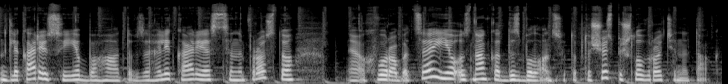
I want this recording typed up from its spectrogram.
для карієсу є багато. Взагалі, карієс це не просто е, хвороба, це є ознака дисбалансу, тобто щось пішло в роті не так.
